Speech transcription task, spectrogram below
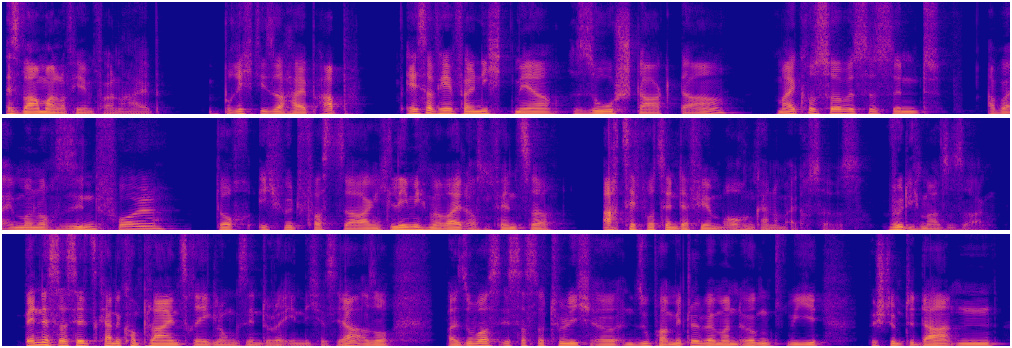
Es war mal auf jeden Fall ein Hype. Bricht dieser Hype ab? Er ist auf jeden Fall nicht mehr so stark da. Microservices sind aber immer noch sinnvoll. Doch ich würde fast sagen, ich lehne mich mal weit aus dem Fenster. 80% der Firmen brauchen keine Microservice. Würde ich mal so sagen wenn es das jetzt keine Compliance-Regelungen sind oder ähnliches, ja. Also bei sowas ist das natürlich äh, ein super Mittel, wenn man irgendwie bestimmte Daten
